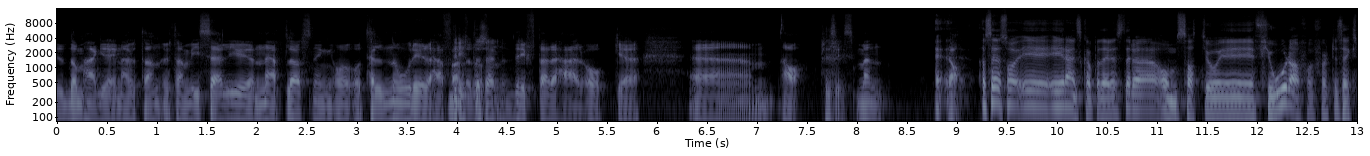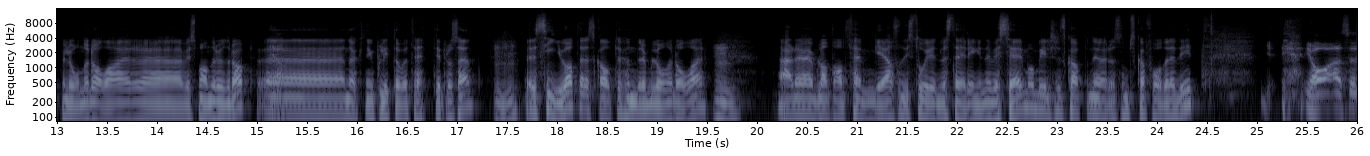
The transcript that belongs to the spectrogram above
de her greiene, utan, utan vi selger jo en nettløsning, og, og Telenor i det her fallet drifter, drifter det her. Og, eh, eh ja, precis. Men ja. Altså, så i, i, regnskapet deres, Dere omsatte jo i fjor da, for 46 millioner dollar, eh, hvis man runder opp. Ja. Eh, en økning på litt over 30% mm. Dere sier jo at dere skal til 100 millioner dollar. Mm. Er det bl.a. 5G, altså de store investeringene vi ser mobilselskapene gjøre, som skal få dere dit? Ja, altså,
